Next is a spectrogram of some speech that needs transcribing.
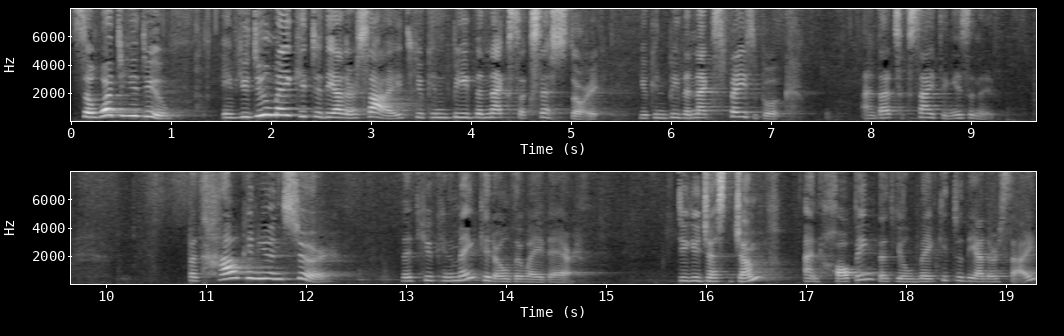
So, what do you do? If you do make it to the other side, you can be the next success story. You can be the next Facebook. And that's exciting, isn't it? But how can you ensure that you can make it all the way there? Do you just jump and hoping that you'll make it to the other side?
